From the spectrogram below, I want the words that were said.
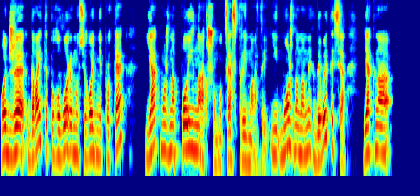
Отже, давайте поговоримо сьогодні про те, як можна по-інакшому це сприймати, і можна на них дивитися як на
